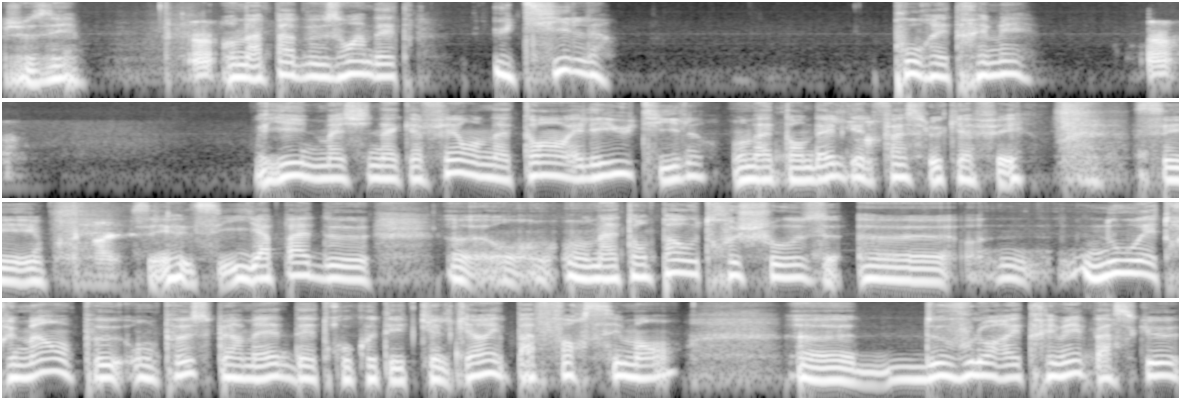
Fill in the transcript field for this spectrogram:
José. Hein On n'a pas besoin d'être utile pour être aimé. Hein. Vous voyez, une machine à café, on attend, elle est utile. On attend d'elle qu'elle fasse le café. C'est, il n'y a pas de, euh, on- n'attend pas autre chose. Euh, nous, êtres humains, on peut, on peut se permettre d'être aux côtés de quelqu'un et pas forcément euh, de vouloir être aimé parce que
